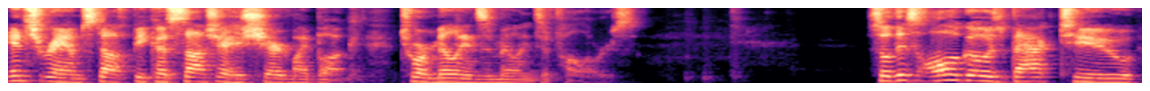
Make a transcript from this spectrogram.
Instagram stuff because Sasha has shared my book to our millions and millions of followers. So this all goes back to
